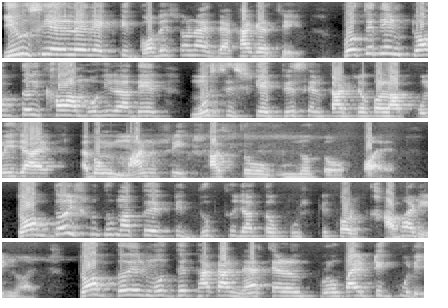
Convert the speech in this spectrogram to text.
ইউসিএল এর একটি গবেষণায় দেখা গেছে, প্রতিদিন টক দই খাওয়া মহিলাদের মস্তিষ্কে ট্রেসের কার্যকলাপ কমে যায় এবং মানসিক স্বাস্থ্য উন্নত হয়। টক দই শুধুমাত্র একটি দুগ্ধজাত পুষ্টিকর খাবারই নয় টক দইয়ের মধ্যে থাকা ন্যাচারাল প্রোবায়োটিকগুলি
